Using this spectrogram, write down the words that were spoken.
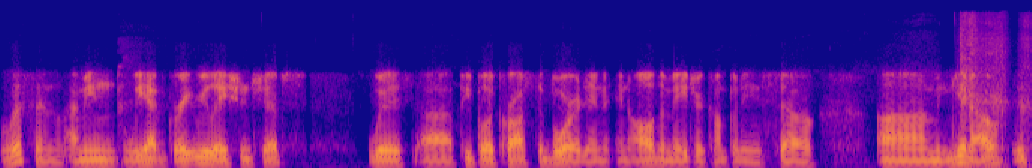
listen. I mean, we have great relationships with uh, people across the board in, in all the major companies. So, um, you know, it's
